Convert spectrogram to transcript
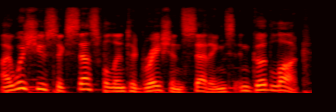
I wish you successful integration settings and good luck.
